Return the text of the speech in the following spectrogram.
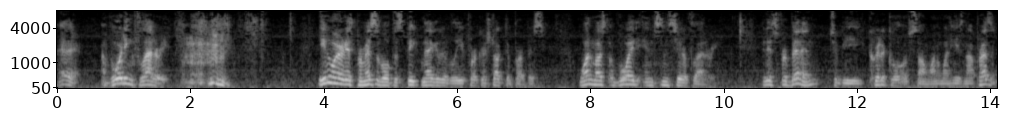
Hey there. Avoiding flattery. Even where it is permissible to speak negatively for a constructive purpose, one must avoid insincere flattery. It is forbidden to be critical of someone when he is not present,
